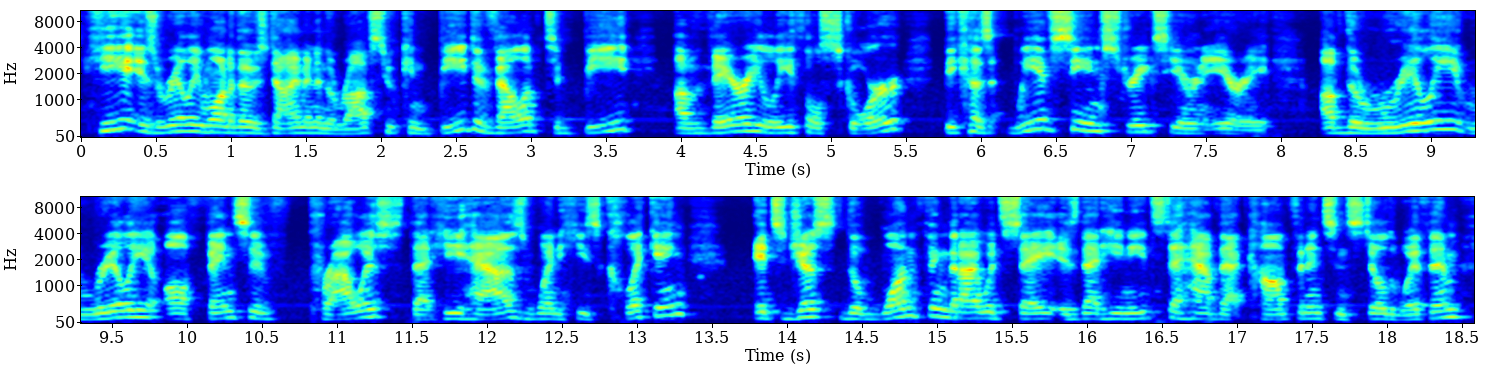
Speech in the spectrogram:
he is really one of those diamond in the roughs who can be developed to be a very lethal scorer because we have seen streaks here in Erie of the really, really offensive prowess that he has when he's clicking. It's just the one thing that I would say is that he needs to have that confidence instilled with him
